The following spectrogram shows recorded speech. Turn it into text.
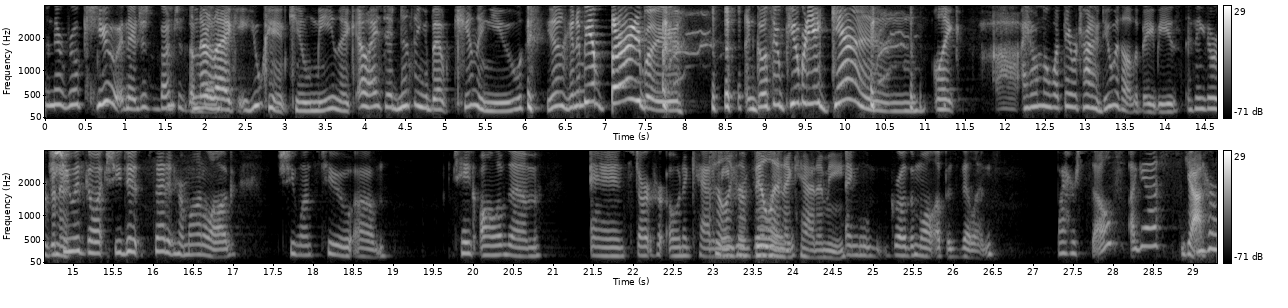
and they're real cute, and they're just bunches of and they're them. like you can't kill me. Like oh i said nothing about killing you. You're gonna be a baby and go through puberty again. Like uh, i don't know what they were trying to do with all the babies. I think they were gonna she was going. She did said in her monologue, she wants to um, take all of them and start her own academy to like a villain academy. and grow them all up as villains by herself, I guess. And her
